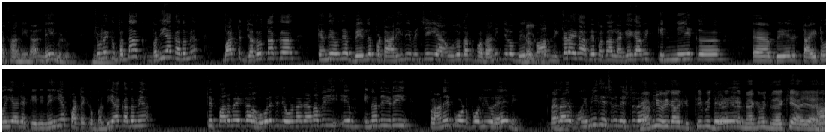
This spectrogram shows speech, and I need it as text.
ਆਸਾਨੀ ਨਾਲ ਨਹੀਂ ਮਿਲੂਗੀ ਚਲੋ ਇੱਕ ਵੱਡਾ ਵਧੀਆ ਕਦਮ ਆ ਬਟ ਜਦੋਂ ਤੱਕ ਕਹਿੰਦੇ ਹੁੰਦੇ ਆ ਬਿੱਲ ਪਟਾਰੀ ਦੇ ਵਿੱਚ ਹੀ ਆ ਉਦੋਂ ਤੱਕ ਪਤਾ ਨਹੀਂ ਜਦੋਂ ਬਿੱਲ। ਬਾਹਰ ਨਿਕਲੇਗਾ ਫਿਰ ਪਤਾ ਲੱਗੇਗਾ ਵੀ ਕਿੰਨੇ ਕ ਬੇਲ ਟਾਈਟ ਹੋਈ ਆ ਜਾਂ ਕਿੰਨੀ ਨਹੀਂ ਆ ਬਟ ਇੱਕ ਵਧੀਆ ਕਦਮ ਆ ਤੇ ਪਰ ਮੈਂ ਇੱਕ ਗੱਲ ਹੋਰ ਇਹ 'ਚ ਜੋੜਨਾ ਚਾਹਨਾ ਵੀ ਇਹ ਇਹਨਾਂ ਦੇ ਜਿਹੜੀ ਪੁਰਾਣੇ ਪੋਰਟਫੋਲੀਓ ਰਹੇ ਨੇ ਪਹਿਲਾਂ ਇਮੀਗ੍ਰੇਸ਼ਨ ਮਿਨਿਸਟਰ ਰਹੇ ਮੈਂ ਵੀ। ਉਹੀ ਗੱਲ ਕੀਤੀ ਵੀ ਜਿਹੜੇ ਜਿਹੜੇ ਮਹਿਕਮੇ 'ਚ ਰਹਿ ਕੇ ਆਏ ਆ ਹਾਂ,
